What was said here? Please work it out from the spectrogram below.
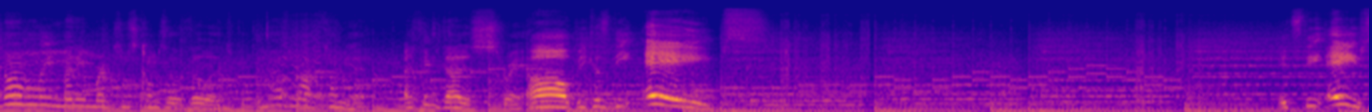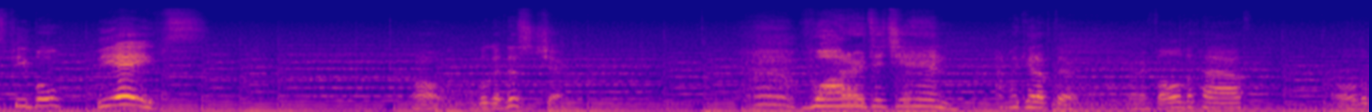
Normally, many merchants come to the village, but they have not come yet. I think that is strange. Oh, because the apes! It's the apes, people! The apes! Oh, look at this chick. Water Dijin! How do I get up there? I follow the path, follow the...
